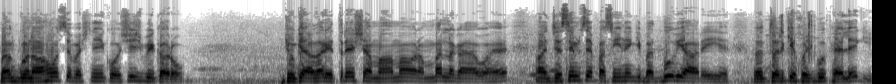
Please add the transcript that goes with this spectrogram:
میں گناہوں سے بچنے کی کوشش بھی کرو کیونکہ اگر اترے شمامہ اور امبر لگایا ہوا ہے، اور جسم سے پسینے کی بدبو بھی آ رہی ہے، تو تر کی خوشبو پھیلے گی۔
